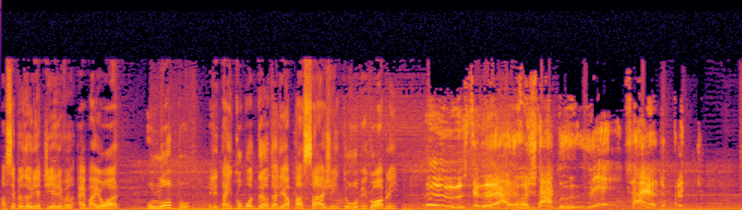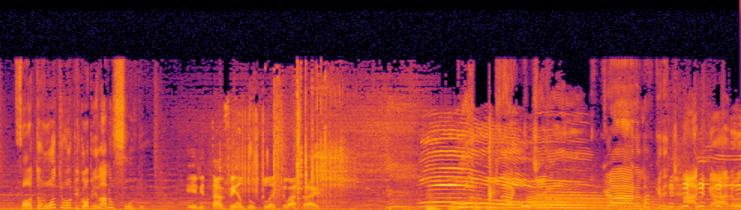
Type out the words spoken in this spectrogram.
A sabedoria de Erevan é maior. O lobo, ele tá incomodando ali a passagem do Hobgoblin. Falta o outro Hobgoblin lá no fundo. Ele tá vendo o Clank lá atrás. Puta, tirou um cara, não acredito. Ah, garoto.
